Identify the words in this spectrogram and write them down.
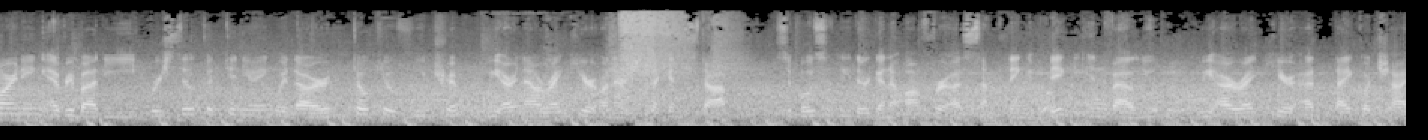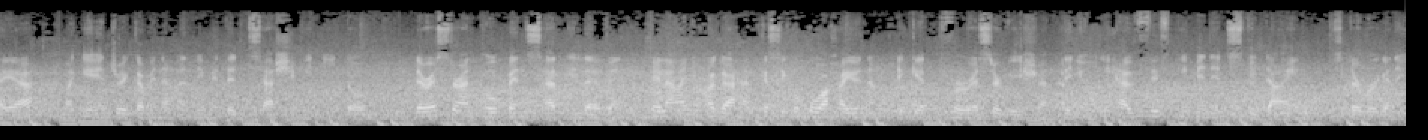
morning, everybody. We're still continuing with our Tokyo food trip. We are now right here on our second stop. Supposedly, they're gonna offer us something big in value. We are right here at Taiko Chaya. Mag-enjoy kami ng unlimited sashimi dito. The restaurant opens at 11. Kailangan yung agahan kasi kukuha kayo ng ticket for reservation. Then you only have 50 minutes to dine. So we're gonna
